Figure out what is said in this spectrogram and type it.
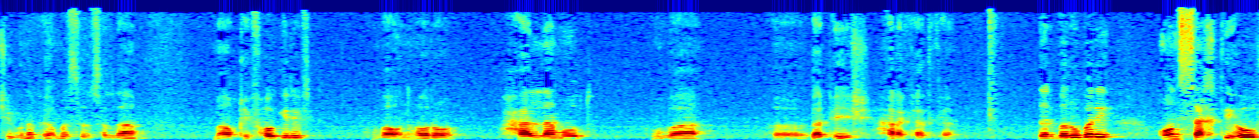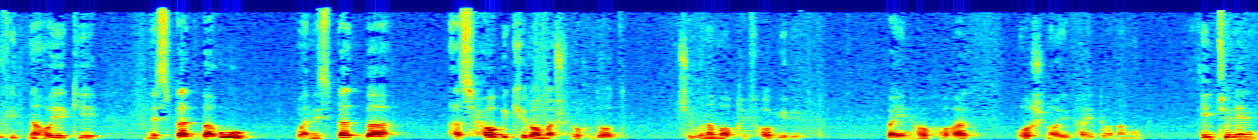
چگونه پیامبر صلی الله علیه و موقف ها گرفت و آنها را حل نمود و به پیش حرکت کرد. در برابر آن سختی ها و فتنه هایی که نسبت به او و نسبت به اصحابی که را مشروخ داد چگونه موقف ها گرفت و اینها خواهد آشنایی پیدا نمود. اینچنین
